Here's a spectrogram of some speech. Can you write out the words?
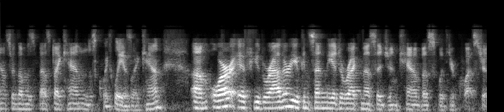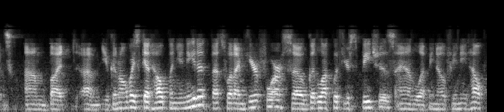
answer them as best I can and as quickly as I can. Um, or if you'd rather, you can send me a direct message in Canvas with your questions. Um, but um, you can always get help when you need it. That's what I'm here for. So good luck with your speeches and let me know if you need help.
